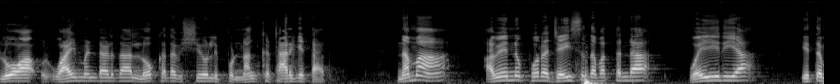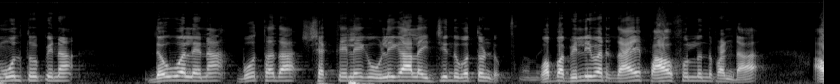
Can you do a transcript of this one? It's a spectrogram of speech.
ಲೋ ವಾಯುಮಂಡಲದ ಲೋಕದ ವಿಷಯದಲ್ಲಿ ಇಪ್ಪು ನಂಕ ಟಾರ್ಗೆಟ್ ಆದ. ನಮ್ಮ ಅವೇನು ಪೂರ ಜಯಿಸದ ಬತ್ತಂಡ ವೈರಿಯ ಇತ ಮೂಲ್ ತೂಪಿನ ಭೂತದ ಶಕ್ತಿಲೆಗೆ ಉಳಿಗಾಲ ಇಜ್ಜಿಂದು ಗೊತ್ತುಂಡು. ಒಬ್ಬ ಬಿಲ್ಲಿವರ್ ದಾಯ ಪವರ್ಫುಲ್ ಪಂಡ ಆ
